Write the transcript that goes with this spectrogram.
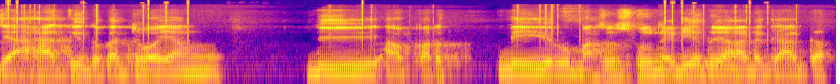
jahat itu kan cuma yang di apart di rumah susunnya dia tuh yang ada gagak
